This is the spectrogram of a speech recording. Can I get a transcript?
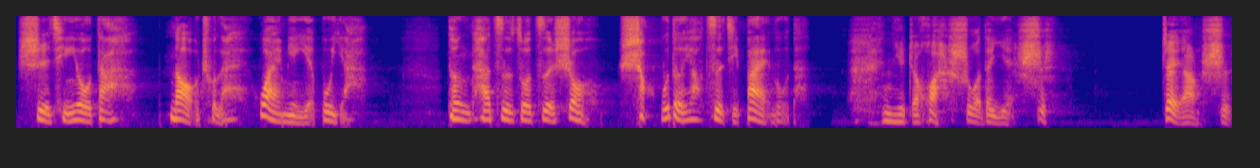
事情又大，闹出来外面也不雅。”等他自作自受，少不得要自己败露的。你这话说的也是，这样事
